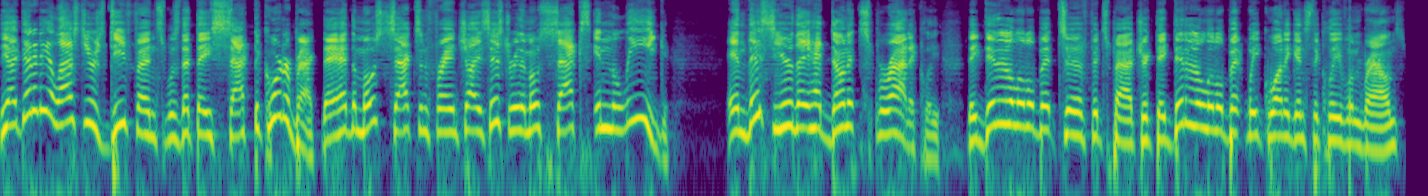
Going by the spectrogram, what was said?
The identity of last year's defense was that they sacked the quarterback. They had the most sacks in franchise history, the most sacks in the league. And this year they had done it sporadically. They did it a little bit to Fitzpatrick. They did it a little bit week one against the Cleveland Browns.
